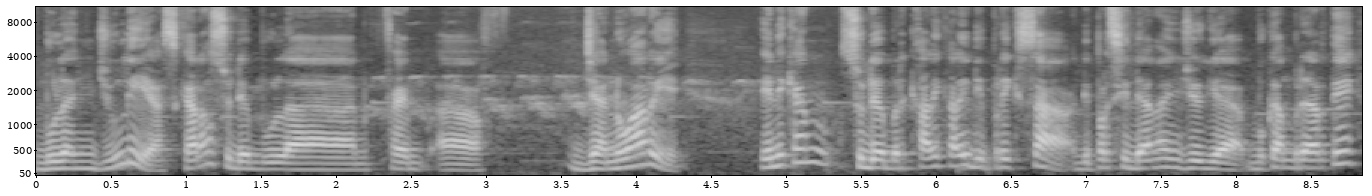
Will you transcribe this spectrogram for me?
bulan Juli ya, sekarang sudah bulan Feb, uh, Januari ini kan sudah berkali-kali diperiksa di persidangan juga. Bukan berarti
